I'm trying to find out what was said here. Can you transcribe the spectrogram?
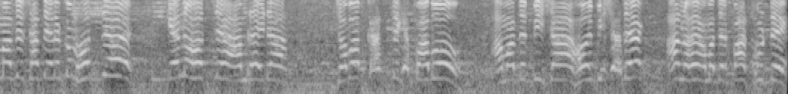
আমাদের সাথে এরকম হচ্ছে? কেন হচ্ছে? আমরা এটা জবাব কার থেকে পাবো? আমাদের ভিসা হয় ভিসা দেখ আর না হয় আমাদের পাসপোর্ট দেখ।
